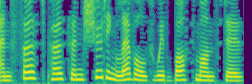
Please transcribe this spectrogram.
and first-person shooting levels with boss monsters.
